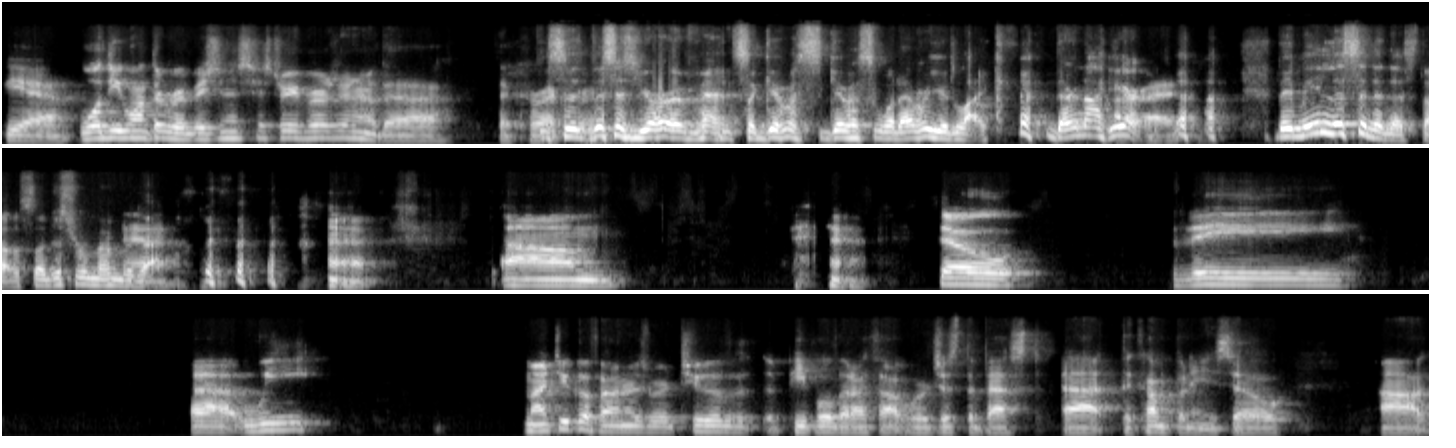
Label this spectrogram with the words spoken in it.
Yeah. Well, do you want the revisionist history version or the the correct? This is, this is your event, so give us give us whatever you'd like. They're not here. Right. they may listen to this though, so just remember that. um. So the uh, we my two co-founders were two of the people that I thought were just the best at the company. So uh,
